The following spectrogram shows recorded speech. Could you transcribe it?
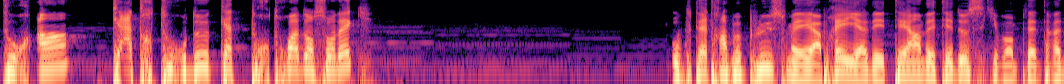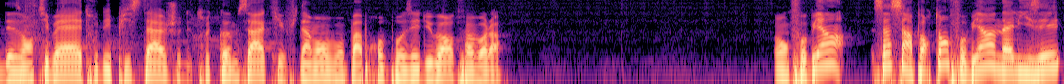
tour 1, 4 tour 2, 4 tour 3 dans son deck. Ou peut-être un peu plus, mais après il y a des T1, des T2 qui vont peut-être être des anti-bêtes ou des pistaches ou des trucs comme ça qui finalement vont pas proposer du board. Enfin voilà. Donc faut bien, ça c'est important, faut bien analyser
